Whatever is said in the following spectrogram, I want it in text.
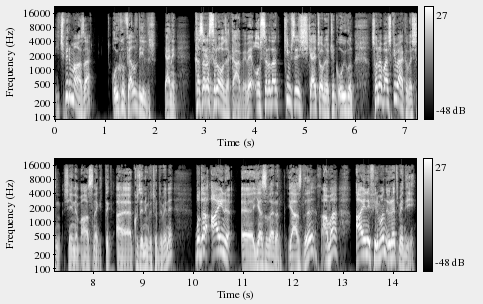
hiçbir mağaza uygun fiyatlı değildir. Yani kasada evet. sıra olacak abi ve o sıradan kimse şikayetçi olmuyor çünkü uygun. Sonra başka bir arkadaşın şeyine mağazasına gittik. E, kuzenim götürdü beni. Bu da aynı e, yazıların yazdığı ama aynı firmanın üretmediği.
